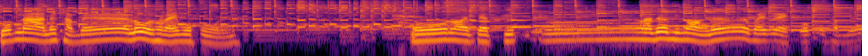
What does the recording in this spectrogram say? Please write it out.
กบหน้าเด้อครับเด้อโลเท่าไหร่โมโหนี่โอ้ร้อยแปดสิบ มาเด้อพี่น้องเด้อไปแรกกบเด้อครับเด้อ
